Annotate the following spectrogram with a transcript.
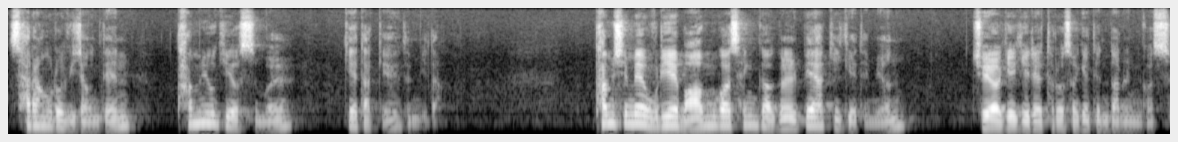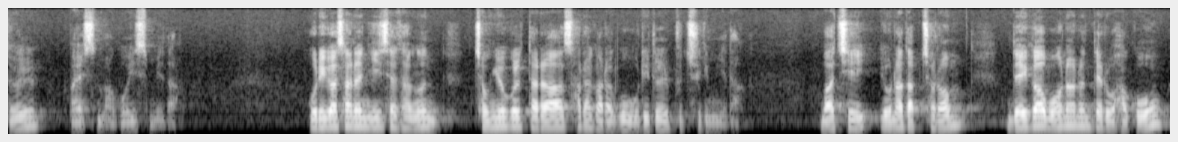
사랑으로 위장된 탐욕이었음을 깨닫게 됩니다. 탐심에 우리의 마음과 생각을 빼앗기게 되면 죄악의 길에 들어서게 된다는 것을 말씀하고 있습니다. 우리가 사는 이 세상은 정욕을 따라 살아가라고 우리를 부추깁니다. 마치 요나답처럼 내가 원하는 대로 하고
